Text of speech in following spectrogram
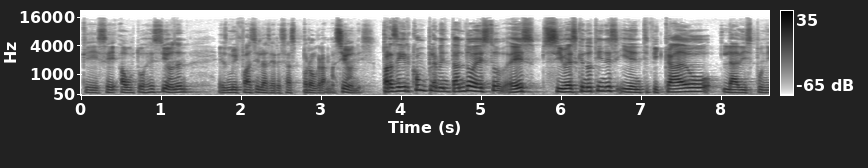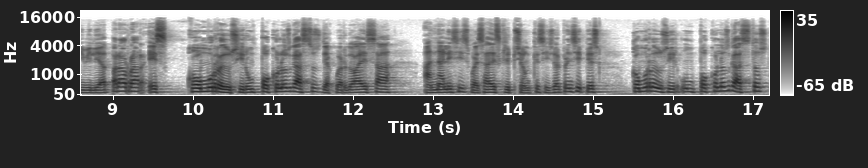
que se autogestionan, es muy fácil hacer esas programaciones. Para seguir complementando esto es, si ves que no tienes identificado la disponibilidad para ahorrar, es cómo reducir un poco los gastos de acuerdo a esa análisis o esa descripción que se hizo al principio, es cómo reducir un poco los gastos,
